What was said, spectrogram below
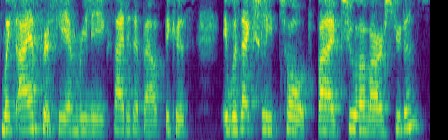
which I personally am really excited about because it was actually taught by two of our students.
